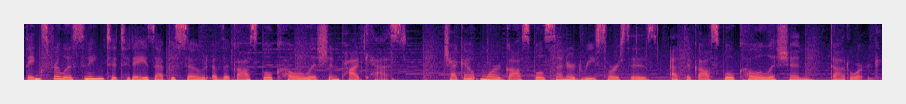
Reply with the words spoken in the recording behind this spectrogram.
Thanks for listening to today's episode of the Gospel Coalition podcast. Check out more gospel centered resources at thegospelcoalition.org.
